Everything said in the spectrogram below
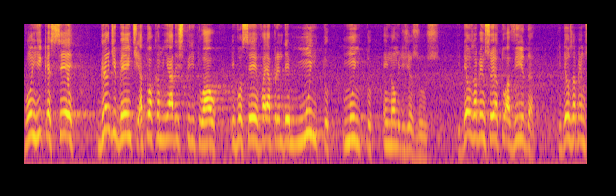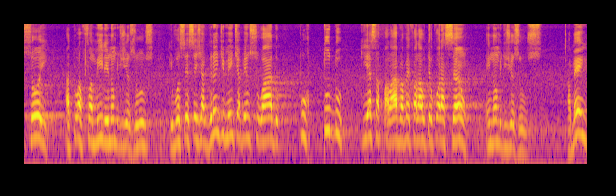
vão enriquecer grandemente a tua caminhada espiritual e você vai aprender muito, muito em nome de Jesus. Que Deus abençoe a tua vida. Que Deus abençoe a tua família em nome de Jesus. Que você seja grandemente abençoado por tudo que essa palavra vai falar ao teu coração em nome de Jesus. Amém?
